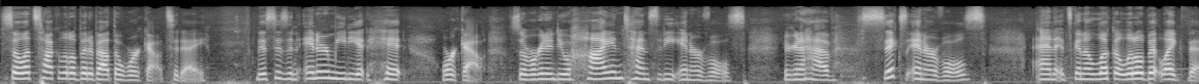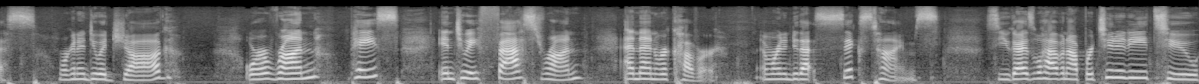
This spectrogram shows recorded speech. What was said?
So let's talk a little bit about the workout today. This is an intermediate HIIT workout. So we're going to do high intensity intervals. You're going to have six intervals, and it's going to look a little bit like this. We're going to do a jog or a run pace into a fast run and then recover. And we're going to do that six times. So you guys will have an opportunity to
